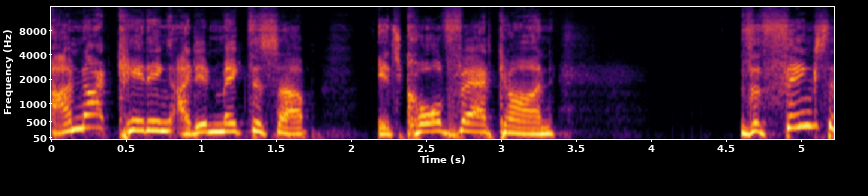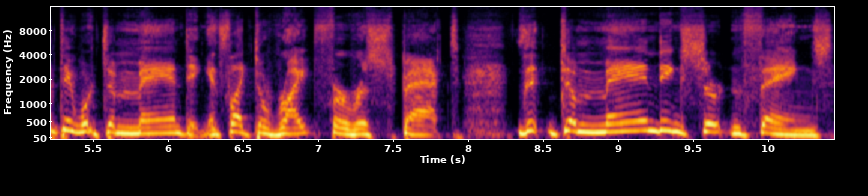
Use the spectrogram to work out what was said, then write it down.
I'm not kidding. I didn't make this up. It's called FatCon. The things that they were demanding, it's like the right for respect, the, demanding certain things,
